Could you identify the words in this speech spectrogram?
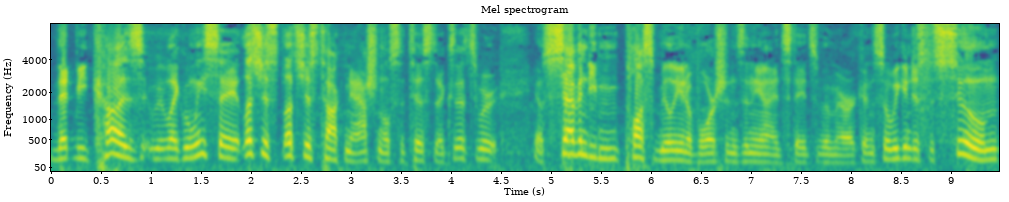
that because, like, when we say, let's just let's just talk national statistics. That's where you know seventy plus million abortions in the United States of America, and so we can just assume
